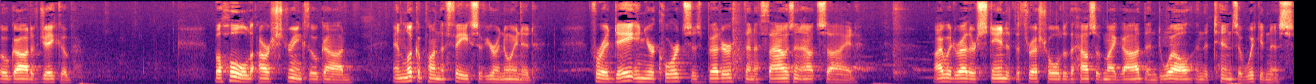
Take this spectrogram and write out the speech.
O God of Jacob. Behold our strength, O God, and look upon the face of your anointed. For a day in your courts is better than a thousand outside. I would rather stand at the threshold of the house of my God than dwell in the tents of wickedness.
